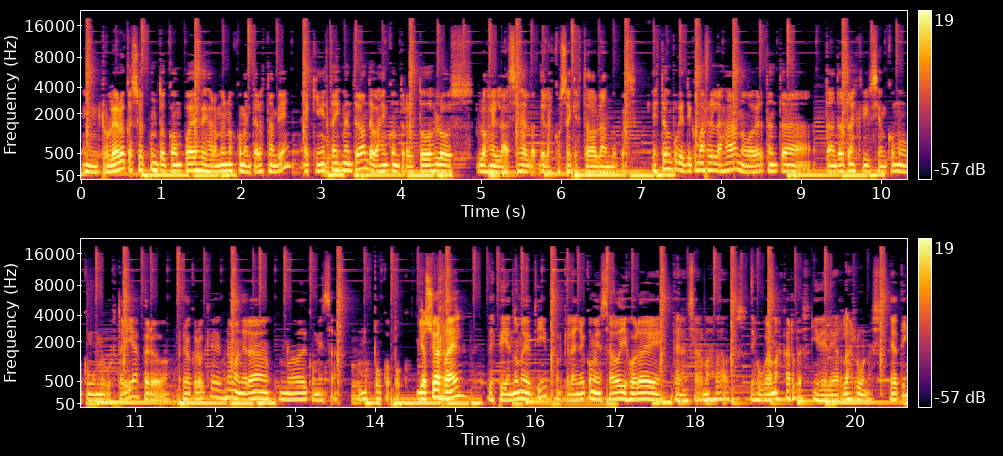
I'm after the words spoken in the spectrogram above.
En rolerocasual.com puedes dejarme unos comentarios también. Aquí en esta misma entrada donde vas a encontrar todos los, los enlaces de las cosas que he estado hablando. Pues esta es un poquitico más relajada, no va a haber tanta, tanta transcripción como, como me gustaría, pero, pero creo que es una manera nueva de comenzar. Vamos poco a poco. Yo soy Israel, despidiéndome de ti porque el año ha comenzado y es hora de, de lanzar más dados, de jugar más cartas y de leer las runas. ¿Y a ti?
